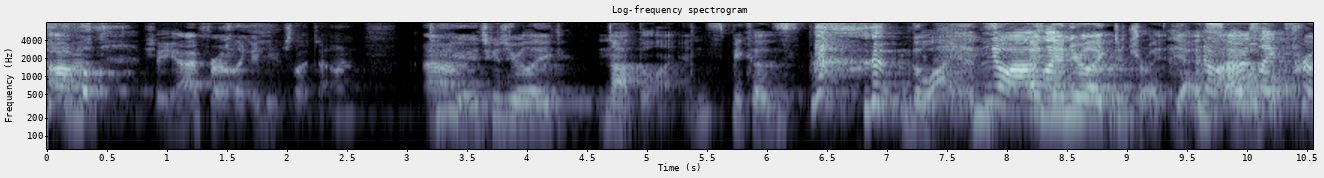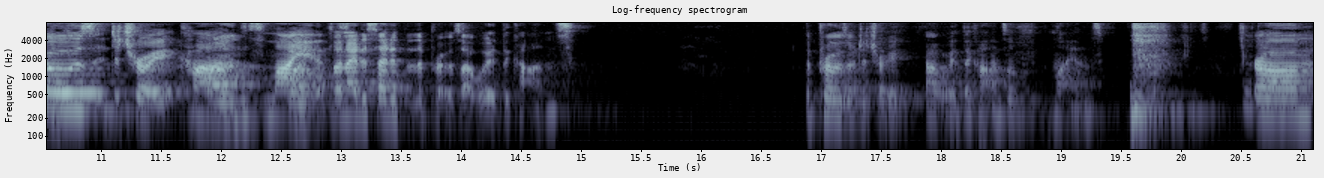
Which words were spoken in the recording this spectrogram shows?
Um, but yeah, I felt like a huge letdown. Um, because you're like not the Lions because the Lions. No, I was and like- then you're like Detroit. Yes. no, I was like pros Detroit, cons, Cons, Lions, Lions. and I decided that the pros outweighed the cons. The pros of Detroit outweighed the cons of Lions. um.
